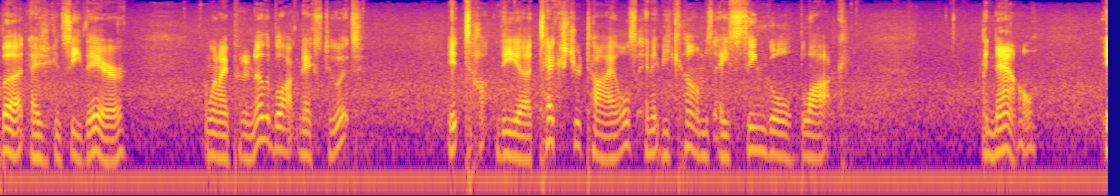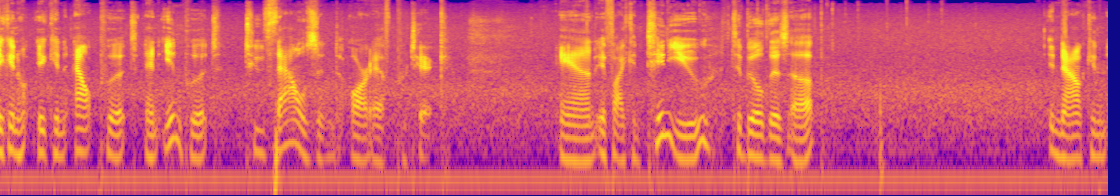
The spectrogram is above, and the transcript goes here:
But as you can see there, when I put another block next to it, it the uh, texture tiles and it becomes a single block. And now it can it can output and input 2000 RF per tick. And if I continue to build this up, it now can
